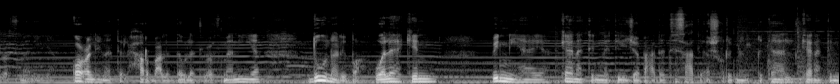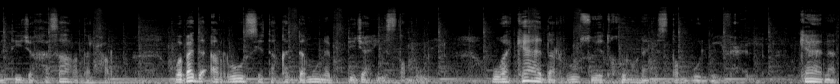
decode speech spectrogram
العثمانية، أعلنت الحرب على الدولة العثمانية دون رضا، ولكن بالنهاية كانت النتيجة بعد تسعة أشهر من القتال كانت النتيجة خسارة الحرب، وبدأ الروس يتقدمون باتجاه إسطنبول، وكاد الروس يدخلون إسطنبول بالفعل. كانت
